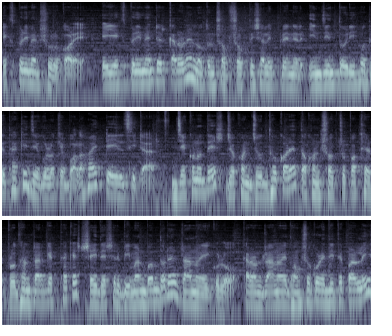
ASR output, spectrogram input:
এক্সপেরিমেন্ট শুরু করে। এই এক্সপেরিমেন্টের কারণে নতুন সব শক্তিশালী প্লেনের ইঞ্জিন তৈরি হতে থাকে, যেগুলোকে বলা হয় টেইল সিটার। যে কোনো দেশ যখন যুদ্ধ করে, তখন শত্রুপক্ষের প্রধান টার্গেট থাকে সেই দেশের বিমানবন্দরের রানওয়েগুলো। কারণ রানওয়ে ধ্বংস করে দিতে পারলেই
